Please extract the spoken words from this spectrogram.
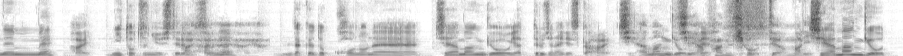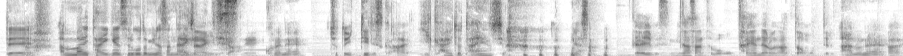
年目はい。に突入してるんですよね。だけどこのね、チェアマン業やってるじゃないですか。はいチェアマン業って。チェアマン業ってあんまり。チェアマン業って、あんまり体験すること皆さんないじゃないですか。すねこれね、ちょっと言っていいですか、はい意外と大変ですよ。皆さん。大丈夫です。皆さん多分大変だろうなとは思ってる。あのね、は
